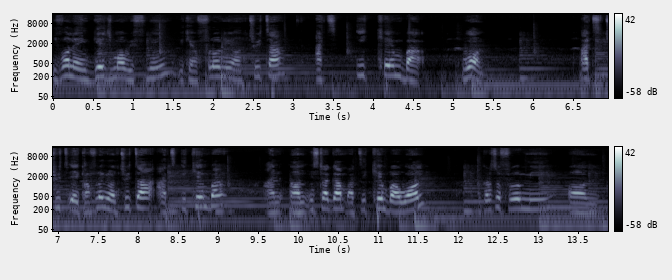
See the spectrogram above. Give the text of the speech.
If you want to engage more with me, you can follow me on Twitter at Ikemba1. At Twitter, you can follow me on Twitter at Ikemba and on Instagram at Ikemba1. You can also follow me on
